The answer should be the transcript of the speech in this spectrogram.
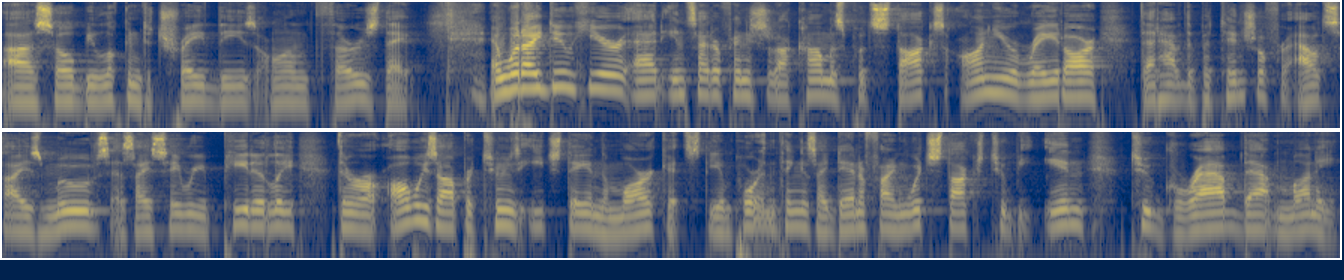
uh, so be looking to trade these on Thursday. And what I do here at InsiderFinancial.com is put stocks on your radar that have the potential for outsized moves. As I say repeatedly, there are always opportunities each day in the markets. The important thing is identifying which stocks to be in to grab that money.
